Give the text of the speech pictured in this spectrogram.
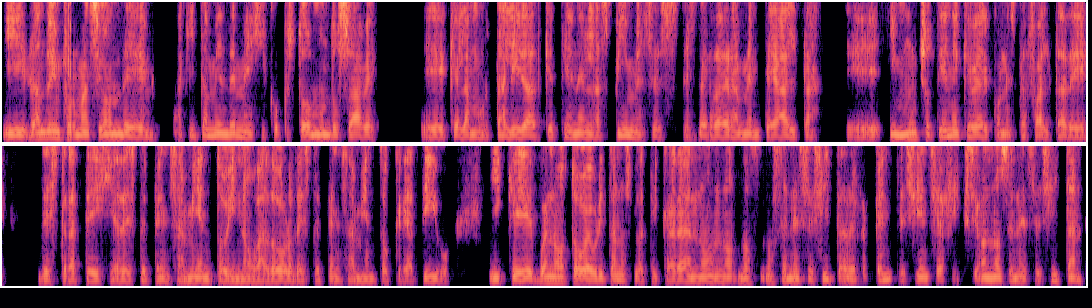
Y dando información de aquí también de México, pues todo el mundo sabe eh, que la mortalidad que tienen las pymes es, es verdaderamente alta y mucho tiene que ver con esta falta de, de estrategia, de este pensamiento innovador, de este pensamiento creativo y que, bueno, Otto ahorita nos platicará, no, no, no, no se necesita de repente ciencia ficción, no se necesitan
